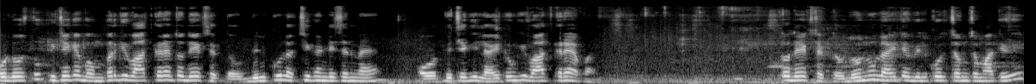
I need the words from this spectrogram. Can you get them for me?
और दोस्तों, पीछे के बम्पर की बात करें तो देख सकते हो, बिल्कुल अच्छी कंडीशन में है। और पीछे की लाइटों की बात करें अपन तो देख सकते हो, दोनों लाइटें बिल्कुल चमचमाती हुई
